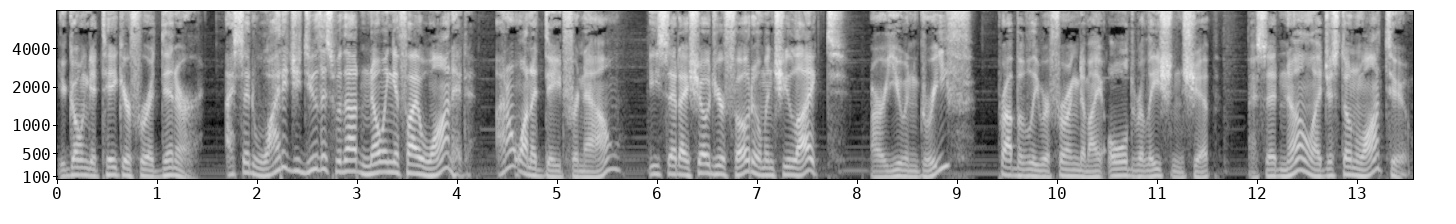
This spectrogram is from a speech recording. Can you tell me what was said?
You're going to take her for a dinner. I said, Why did you do this without knowing if I wanted? I don't want a date for now. He said, I showed your photo and she liked. Are you in grief? Probably referring to my old relationship. I said, No, I just don't want to.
